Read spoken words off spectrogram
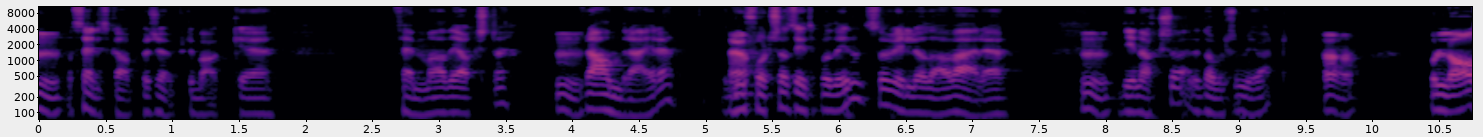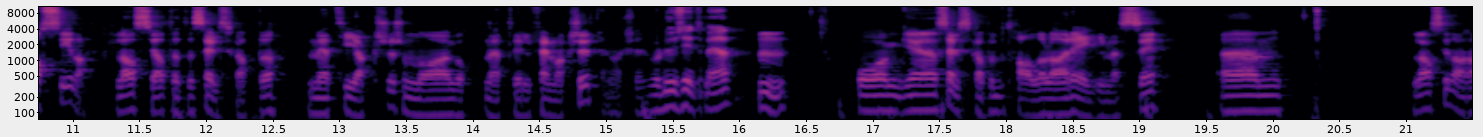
Mm. og selskapet kjøper tilbake fem av de aksjene fra andre eiere, og du Mm. Ja. fortsatt sitter på din, så vil det jo da være Mm. din aksje være dobbelt så mye verdt. Ja. Og la oss si da La oss si at dette selskapet med ti aksjer, som nå har gått ned til fem aksjer, Fem aksjer. Hvor du sitter med mm. og eh, selskapet betaler da regelmessig eh, La oss si da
